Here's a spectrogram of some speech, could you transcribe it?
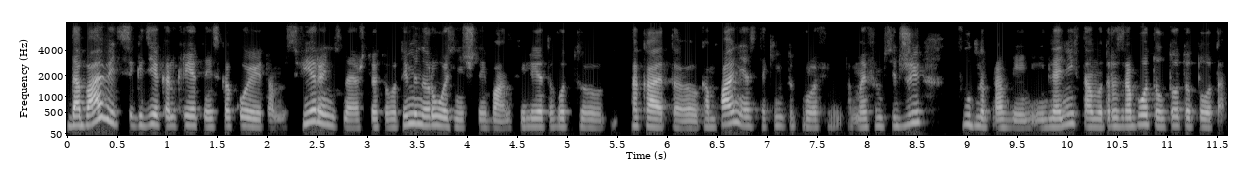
добавить, где конкретно из какой там сферы, не знаю, что это вот именно розничный банк, или это вот э, такая-то компания с таким-то профилем, там, FMCG, фуд направление, и для них там вот разработал то-то, то-то.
